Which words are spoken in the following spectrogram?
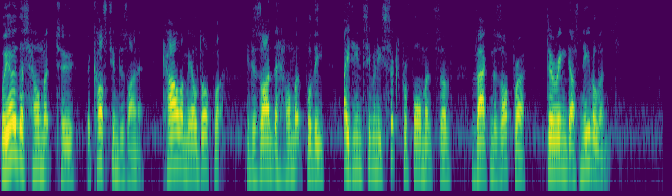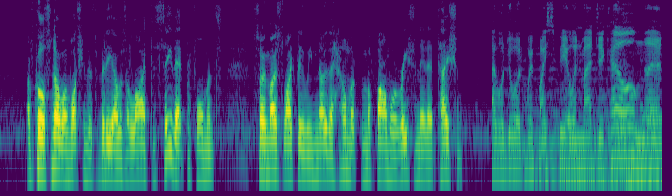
We owe this helmet to the costume designer Carl Emil Doepler. He designed the helmet for the 1876 performance of Wagner's opera Der Ring des Nibelungs. Of course, no one watching this video was alive to see that performance, so most likely we know the helmet from a far more recent adaptation. I will do it with my spear and magic helmet.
